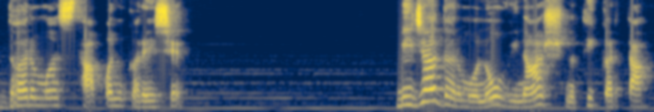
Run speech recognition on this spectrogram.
ધર્મ સ્થાપન કરે છે. બીજા ધર્મોનો વિનાશ નથી કરતા.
